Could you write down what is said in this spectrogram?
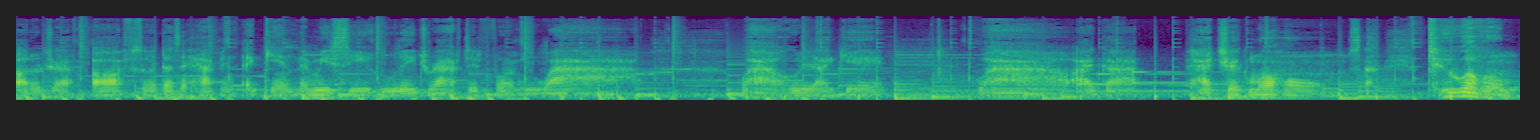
auto draft off so it doesn't happen again. Let me see who they drafted for me. Wow. Wow, who did I get? Wow, I got Patrick Mahomes. Two of them.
